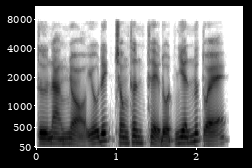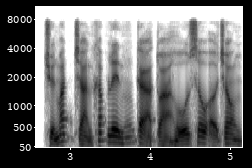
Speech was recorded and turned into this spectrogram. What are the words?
từ nàng nhỏ yếu đích trong thân thể đột nhiên nứt tóe, chuyến mắt tràn khắp lên cả tòa hố sâu ở trong.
